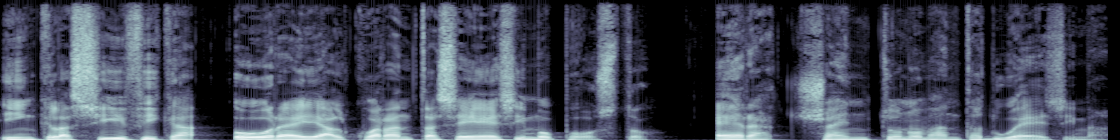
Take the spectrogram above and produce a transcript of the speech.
In classifica ora è al 46 posto. Era 192esima.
